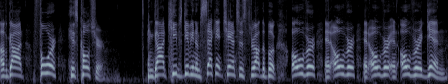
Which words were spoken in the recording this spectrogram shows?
of God for his culture. And God keeps giving him second chances throughout the book, over and over and over and over again.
